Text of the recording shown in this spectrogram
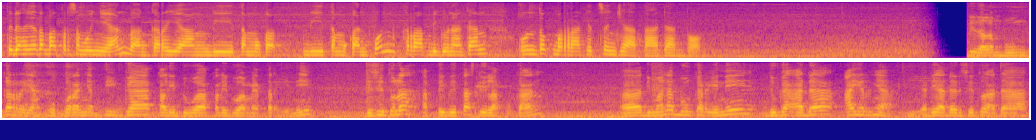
Tidak hanya tempat persembunyian, bunker yang ditemukan, ditemukan pun kerap digunakan untuk merakit senjata dan bom. Di dalam bunker yang ukurannya 3 kali 2 kali 2 meter ini, di situlah aktivitas dilakukan, uh, di mana bunker ini juga ada airnya. Jadi ada di situ ada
